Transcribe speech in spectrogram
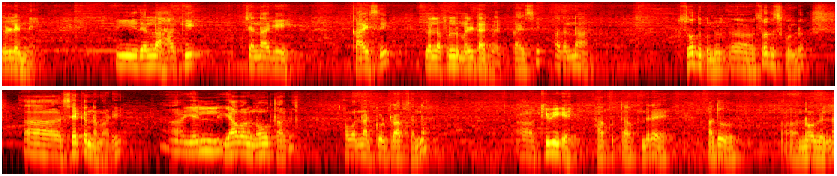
ಎಳ್ಳೆಣ್ಣೆ. ಇದೆಲ್ಲ ಹಾಕಿ ಚೆನ್ನಾಗಿ ಕಾಯಿಸಿ, ಇವೆಲ್ಲ ಫುಲ್ ಮೆಲ್ಟ್ ಆಗಬೇಕು. ಕಾಯಿಸಿ ಅದನ್ನು ಸೋದಿಕೊಂಡು ಸೋದಿಸ್ಕೊಂಡು ಶೇಖರಣೆ ಮಾಡಿ ಎಲ್ಲಿ ಯಾವಾಗ ನೋವುತ್ತಾಗ ಒನ್ ಆರ್ ಟು ಡ್ರಾಪ್ಸನ್ನು ಕಿವಿಗೆ ಹಾಕುತ್ತಾ ಅಂದರೆ ಅದು ನೋವೆಲ್ಲ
